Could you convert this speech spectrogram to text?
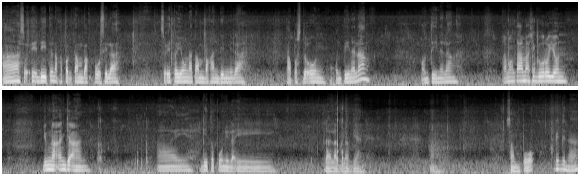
Ah, so eh, dito nakapagtambak po sila. So ito yung natambakan din nila. Tapos doon, konti na lang. Konti na lang. Tamang tama siguro yon Yung naandyan ay dito po nila i lalaglag yan. Ah. Sampo. Pwede na.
